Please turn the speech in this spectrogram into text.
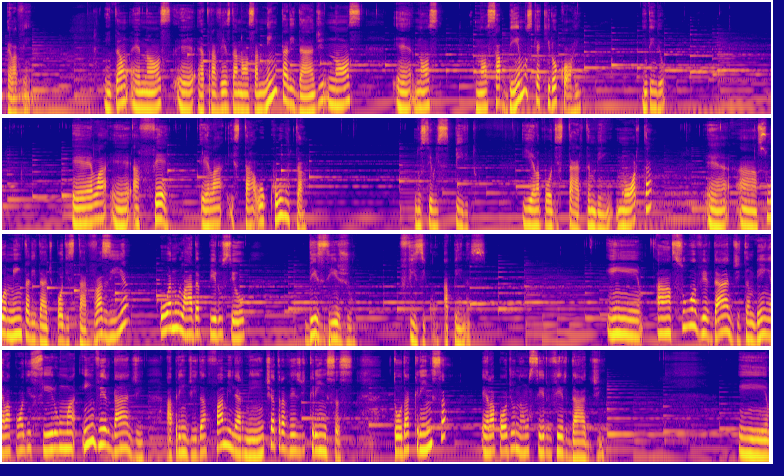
ela vem. Então, é nós, é, é através da nossa mentalidade, nós, é, nós, nós sabemos que aquilo ocorre. Entendeu? Ela é a fé, ela está oculta no seu espírito e ela pode estar também morta é, a sua mentalidade pode estar vazia ou anulada pelo seu desejo físico apenas. E a sua verdade também ela pode ser uma inverdade aprendida familiarmente através de crenças. Toda crença ela pode ou não ser verdade. E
